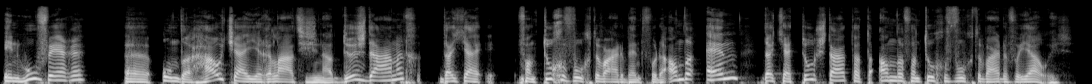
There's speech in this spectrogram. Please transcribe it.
in hoeverre uh, onderhoud jij je relaties nou dusdanig dat jij van toegevoegde waarde bent voor de ander en dat jij toestaat dat de ander van toegevoegde waarde voor jou is.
